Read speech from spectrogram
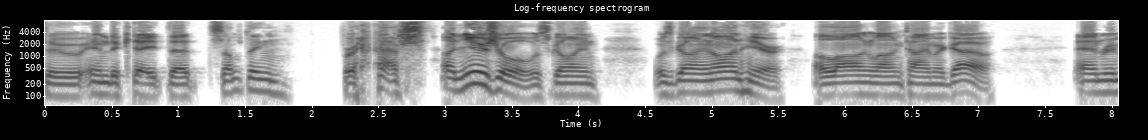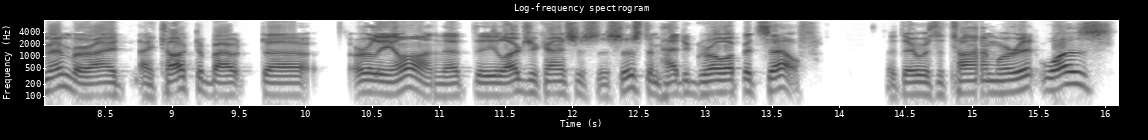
to indicate that something perhaps unusual was going was going on here a long, long time ago. And remember, I, I talked about uh, early on that the larger consciousness system had to grow up itself. That there was a time where it was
